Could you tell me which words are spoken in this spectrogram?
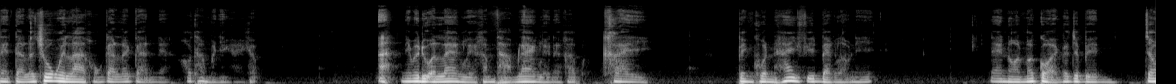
ในแต่ละช่วงเวลาของกันและกันเนี่ยเขาทำมันยังไงครับ อะนี่มาดูอันแรกเลยคำถามแรกเลยนะครับ ใครเป็นคนให้ feedback เหล่านี้ แน่นอนเมื่อก่อนก็จะเป็นเจ้า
